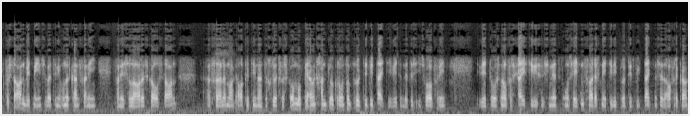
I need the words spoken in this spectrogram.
ek verstaan weet mense wat aan die onderkant van die van die salarisskaal staan. Uh, vir hulle maak elke tien rand 'n groot verskil, maar op die ouend gaan dit ook rondom produktiwiteit. Jy weet en dit is iets waarvoor jy jy weet ons nou verskeie studies gesien het ons het eenvoudig net nie die produktiwiteit in Suid-Afrika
